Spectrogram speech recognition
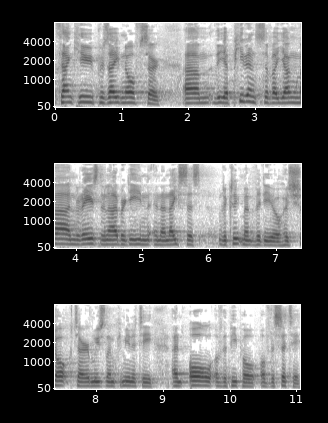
Thank you, Presiding Officer. Um, the appearance of a young man raised in Aberdeen in an ISIS recruitment video has shocked our Muslim community and all of the people of the city.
